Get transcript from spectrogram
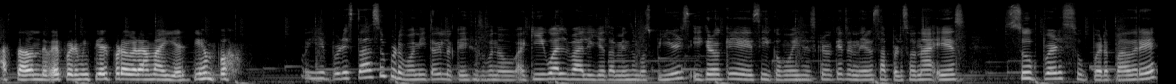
hasta donde me permitió el programa y el tiempo. Oye, pero está súper bonito lo que dices. Bueno, aquí igual Val y yo también somos peers y creo que sí, como dices, creo que tener esa persona es súper, súper padre.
